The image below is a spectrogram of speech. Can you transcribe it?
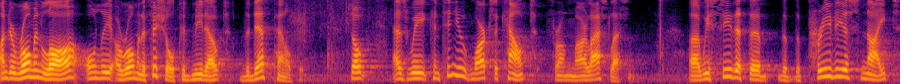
Under Roman law, only a Roman official could mete out the death penalty. So as we continue Mark's account from our last lesson. Uh, we see that the, the, the previous night,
